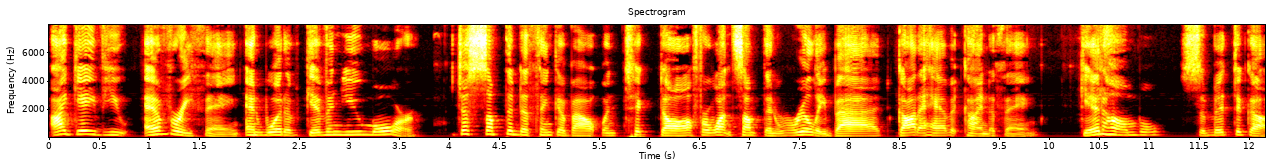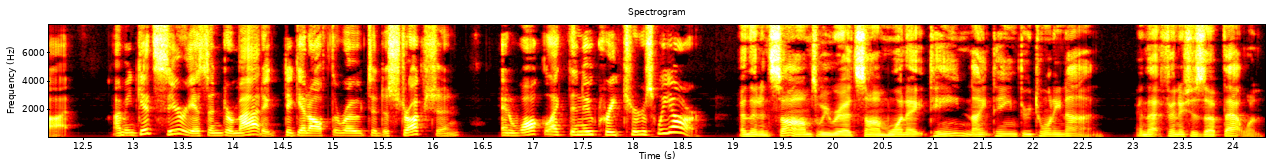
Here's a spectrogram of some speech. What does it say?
I gave you everything and would have given you more. Just something to think about when ticked off or want something really bad, gotta have it kind of thing. Get humble, submit to God. I mean, get serious and dramatic to get off the road to destruction and walk like the new creatures we are. And then in Psalms, we read Psalm 118, 19 through 29. And that finishes up that one.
